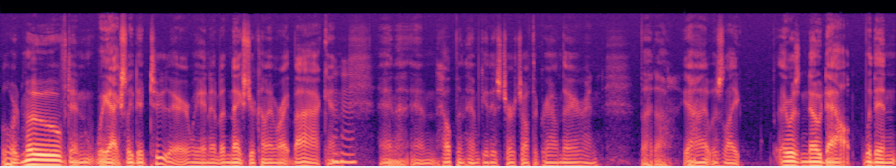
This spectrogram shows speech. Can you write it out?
the Lord moved and we actually did two there we ended up next year coming right back and Mm-hmm. and and helping him get his church off the ground there and but uh yeah it was like there was no doubt within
